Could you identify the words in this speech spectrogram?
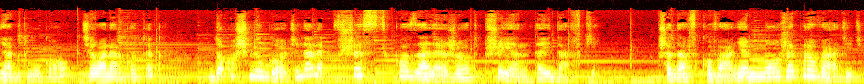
Jak długo działa narkotyk? Do 8 godzin, ale wszystko zależy od przyjętej dawki. Przedawkowanie może prowadzić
